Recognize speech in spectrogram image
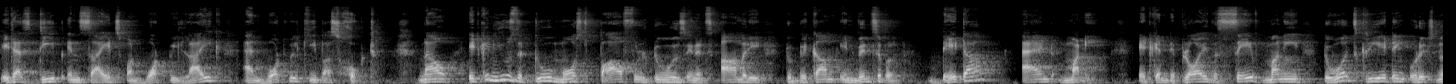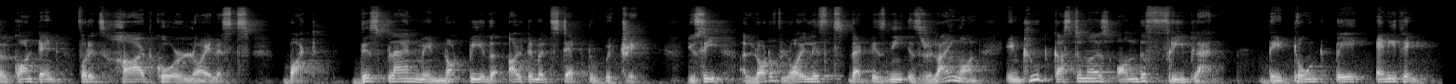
It has deep insights on what we like and what will keep us hooked. Now, it can use the two most powerful tools in its armory to become invincible data and money. It can deploy the saved money towards creating original content for its hardcore loyalists. But this plan may not be the ultimate step to victory. You see, a lot of loyalists that Disney is relying on include customers on the free plan. They don't pay anything.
